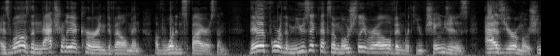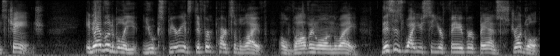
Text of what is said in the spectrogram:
as well as the naturally occurring development of what inspires them. Therefore, the music that's emotionally relevant with you changes as your emotions change. Inevitably, you experience different parts of life evolving along the way. This is why you see your favorite bands struggle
